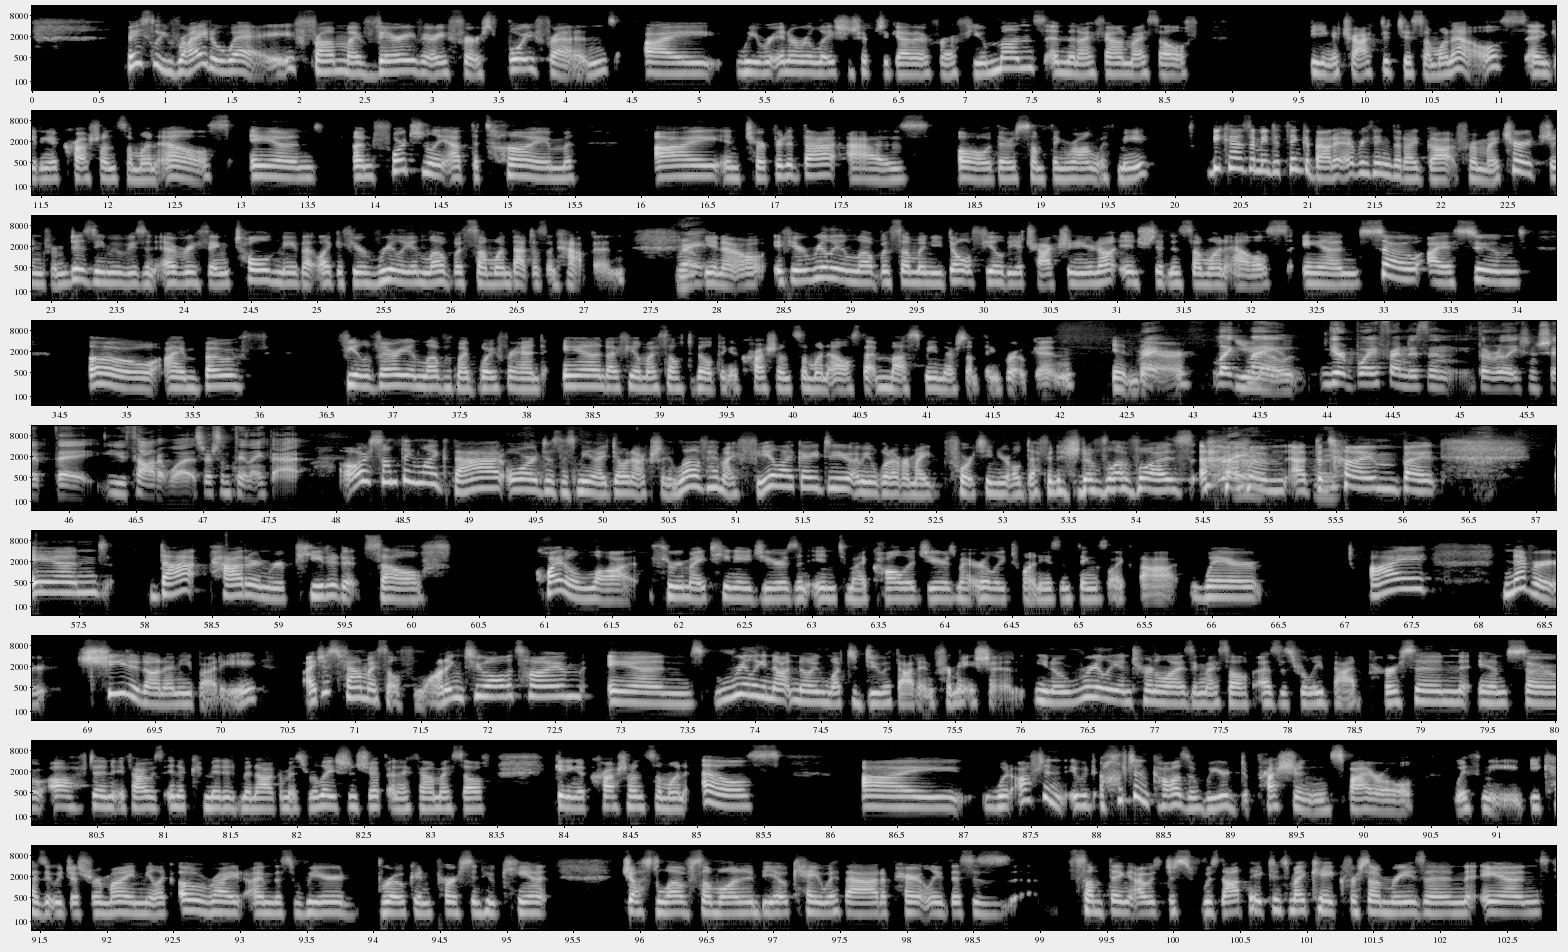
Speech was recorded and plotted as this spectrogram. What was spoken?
basically right away from my very very first boyfriend i we were in a relationship together for a few months and then i found myself being attracted to someone else and getting a crush on someone else. And unfortunately at the time I interpreted that as, oh, there's something wrong with me. Because I mean, to think about it, everything that I got from my church and from Disney movies and everything told me that, like, if you're really in love with someone, that doesn't happen. Right. You know, if you're really in love with someone, you don't feel the attraction, you're not interested in someone else. And so I assumed, oh, I'm both feel very in love with my boyfriend and I feel myself developing a crush on someone else, that must mean there's something broken in right. there. Like you my know. your boyfriend isn't the relationship that you thought it was or something like that. Or something like that. Or does this mean I don't actually love him? I feel like I do. I mean, whatever my 14 year old definition of love was right. um, at the right. time. But, and that pattern repeated itself quite a lot through my teenage years and into my college years, my early 20s, and things like that, where I never cheated on anybody. I just found myself wanting to all the time and really not knowing what to do with that information, you know, really internalizing myself as this really bad person. And so often, if I was in a committed monogamous relationship and I found myself getting a crush on someone else, I would often, it would often cause a weird depression spiral with me because it would just remind me, like, oh, right, I'm this weird, broken person who can't just love someone and be okay with that. Apparently, this is something I was just was not baked into my cake for some reason. And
